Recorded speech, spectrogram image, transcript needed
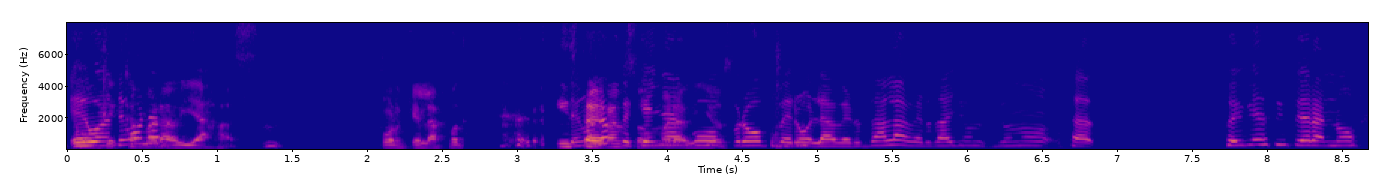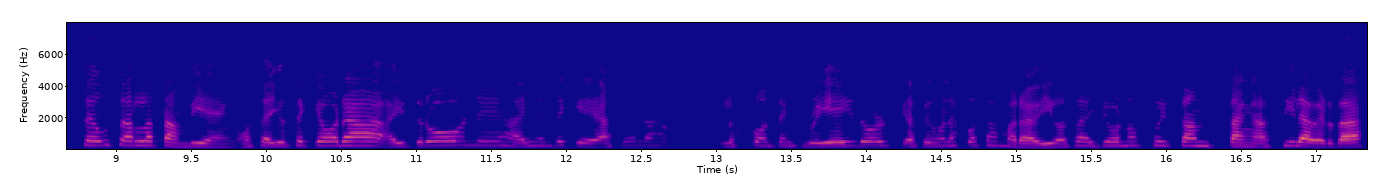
Eh, ¿Con bueno, qué tengo una- cámara viajas? Porque las fotos de Tengo una pequeña. GoPro, pero la verdad, la verdad, yo, yo no, o sea, soy bien sincera, no sé usarla tan bien. O sea, yo sé que ahora hay drones, hay gente que hace unas, los content creators que hacen unas cosas maravillosas. Yo no soy tan, tan así, la verdad.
